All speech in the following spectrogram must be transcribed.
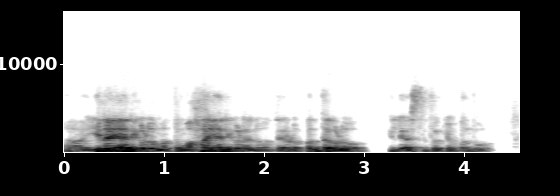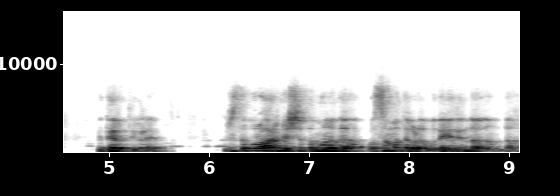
ಹೀನಯಾನಿಗಳು ಮತ್ತು ಮಹಾಯಾನಿಗಳು ಎನ್ನುವಂತ ಎರಡು ಪಂಥಗಳು ಇಲ್ಲಿ ಅಸ್ತಿತ್ವಕ್ಕೆ ಬಂದವು. ವಿದ್ಯಾರ್ಥಿಗಳೇ, ಕ್ರಿಸ್ತಪೂರ್ವ ಆರನೇ ಶತಮಾನದ ಹೊಸ ಮತಗಳ ಉದಯದಿಂದ ಆದಂತಹ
